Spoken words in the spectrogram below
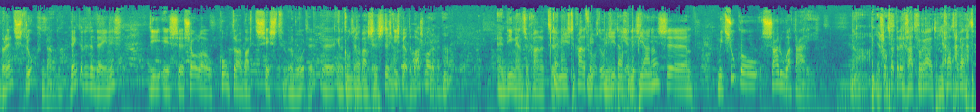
Brentstroep, nou, ik denk dat het een Deen is. Die is solo contrabassist, een woord hè, in het Concertgebouworkest. Dus ja. die speelt de bas morgen. En die mensen gaan het, eh, En wie is de- gaan het voor wie- ons doen. wie zit achter de piano? is eh, Mitsuko Saruwatari. Nou, je gaat, dat er je even gaat vooruit. Je gaat vooruit.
